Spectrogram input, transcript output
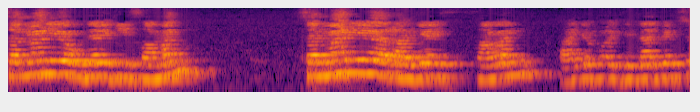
सन्माननीय उदयजी सामंत सन्माननीय राजेश सावंत भाजप जिल्हाध्यक्ष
